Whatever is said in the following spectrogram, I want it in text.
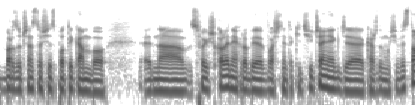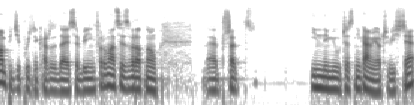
bardzo często się spotykam, bo e, na swoich szkoleniach robię właśnie takie ćwiczenie, gdzie każdy musi wystąpić i później każdy daje sobie informację zwrotną e, przed innymi uczestnikami oczywiście.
